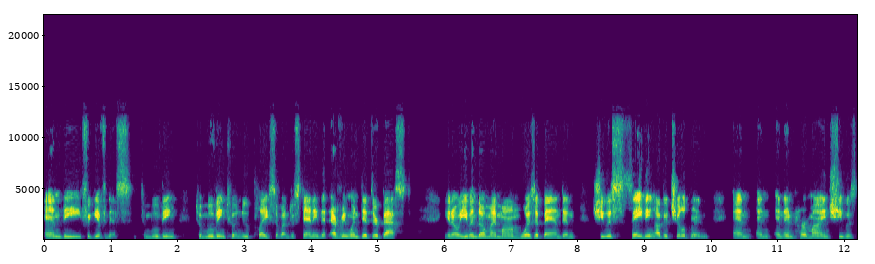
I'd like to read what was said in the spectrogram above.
and the forgiveness to moving to moving to a new place of understanding that everyone did their best. You know, even though my mom was abandoned, she was saving other children, and and and in her mind, she was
